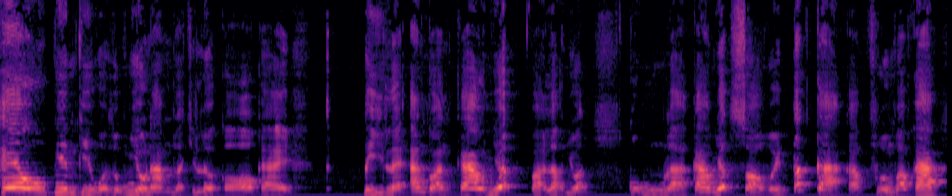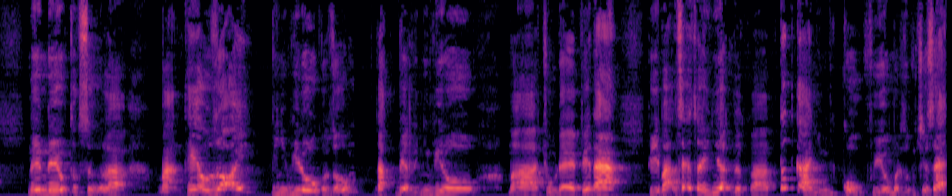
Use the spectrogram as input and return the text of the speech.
theo nghiên cứu của Dũng nhiều năm là chiến lược có cái tỷ lệ an toàn cao nhất và lợi nhuận cũng là cao nhất so với tất cả các phương pháp khác. Nên nếu thực sự là bạn theo dõi những video của Dũng, đặc biệt là những video mà chủ đề viết A thì bạn sẽ thấy nhận được là tất cả những cổ phiếu mà Dũng chia sẻ,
